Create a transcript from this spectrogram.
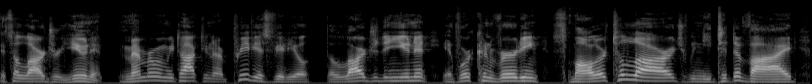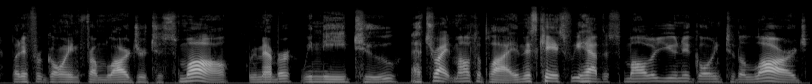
It's a larger unit. Remember when we talked in our previous video, the larger the unit, if we're converting smaller to large, we need to divide. But if we're going from larger to small, remember, we need to, that's right, multiply. In this case, we have the smaller unit going to the large,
